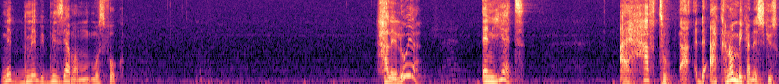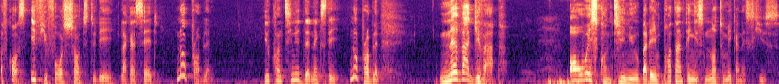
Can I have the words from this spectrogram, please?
Maybe, maybe busier than most folk. Hallelujah. And yet, I have to, I, I, cannot make an excuse. Of course, if you fall short today, like I said, no problem. You continue the next day, no problem. Never give up. Always continue, but the important thing is not to make an excuse.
